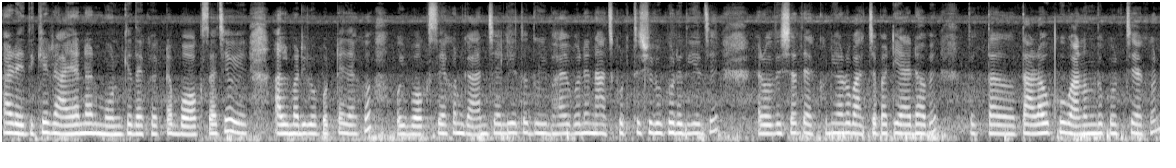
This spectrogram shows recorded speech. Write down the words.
আর এদিকে রায়ান আর মনকে দেখো, একটা বক্স আছে, ওই আলমারির ওপরটায় দেখো, ওই বক্সে এখন গান চালিয়ে তো দুই ভাই বোনে নাচ করতে শুরু করে দিয়েছে। আর ওদের সাথে এখনই আরও বাচ্চা পার্টি অ্যাড হবে, তো তা- তারাও খুব আনন্দ করছে এখন।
